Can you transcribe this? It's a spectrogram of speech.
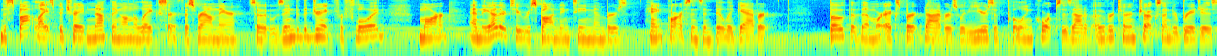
The spotlights betrayed nothing on the lake surface round there, so it was into the drink for Floyd, Mark, and the other two responding team members, Hank Parsons and Billy Gabbert. Both of them were expert divers with years of pulling corpses out of overturned trucks under bridges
